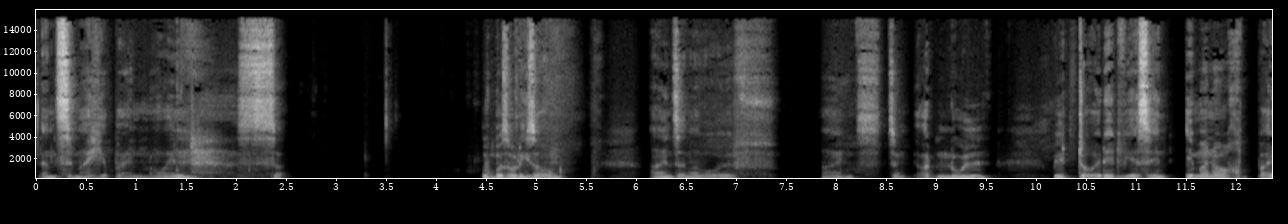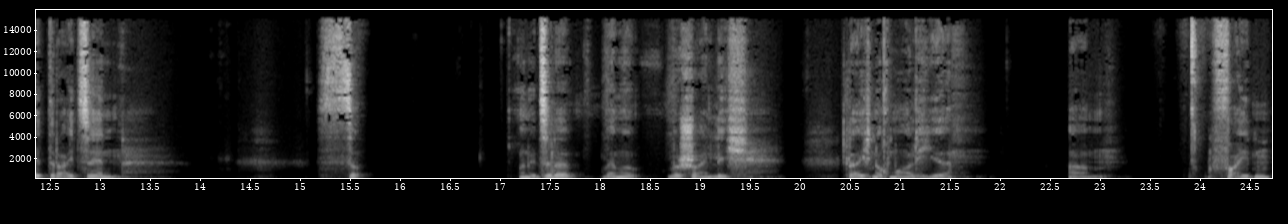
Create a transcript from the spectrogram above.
Dann sind wir hier bei 9. So. Und was soll ich sagen? Einsamer Wolf. 1, 10, hat 0. Bedeutet, wir sind immer noch bei 13. So. Und jetzt werden wir wahrscheinlich gleich nochmal hier ähm, fighten.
